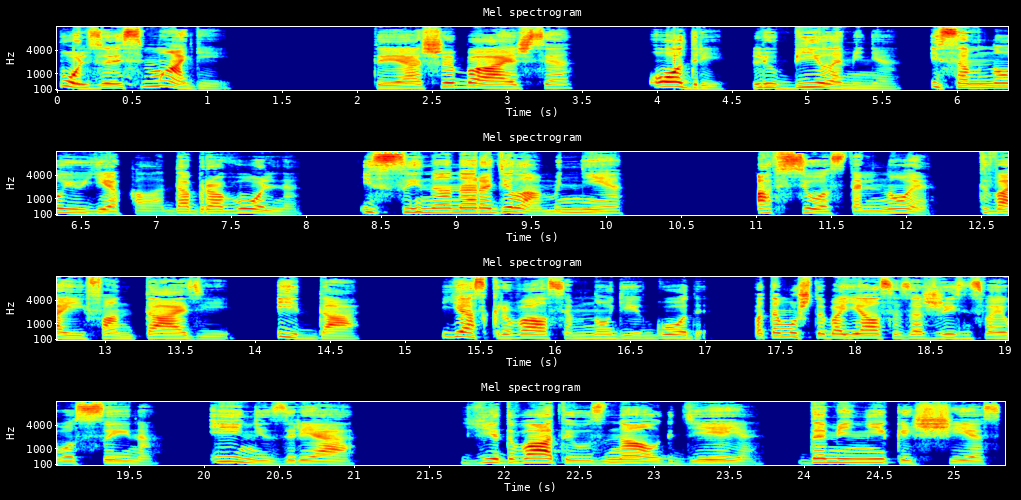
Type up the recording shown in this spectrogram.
пользуясь магией!» «Ты ошибаешься. Одри любила меня и со мной уехала добровольно, и сына она родила мне. А все остальное — твои фантазии. И да, я скрывался многие годы, потому что боялся за жизнь своего сына. И не зря. Едва ты узнал, где я, Доминик исчез,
